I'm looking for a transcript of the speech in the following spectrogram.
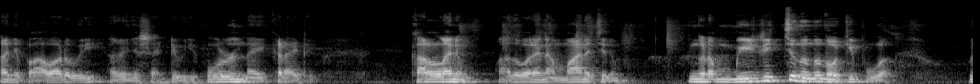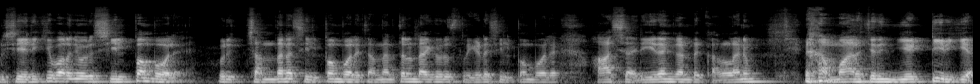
അതിന് പാവാട ഊരി അത് കഴിഞ്ഞ് ഷഡ് ഊരി. ഫുൾ നൈക്കഡായിട്ട് കള്ളനും അതുപോലെ തന്നെ അമ്മാനച്ചനും ഇങ്ങോട്ട് മിഴിച്ച് നിന്ന് നോക്കി പോവുക ഒരു ശരിക്ക് പറഞ്ഞ ഒരു ശില്പം പോലെ ഒരു ചന്ദന ശില്പം പോലെ ചന്ദനത്തിലുണ്ടാക്കിയ ഒരു സ്ത്രീയുടെ ശില്പം പോലെ ആ ശരീരം കണ്ട് കള്ളനും അമ്മാനച്ചനും ഞെട്ടിയിരിക്കുക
